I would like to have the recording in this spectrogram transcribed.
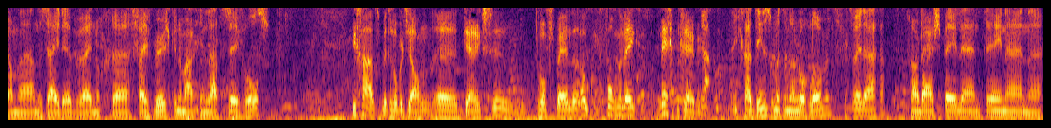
aan, de zijde hebben wij nog vijf beurts kunnen maken in de laatste zeven holes. Je gaat met Robert-Jan Derksen, profspeler, ook volgende week weg, begreep ik. Ja, ik ga dinsdag met hem naar Log Lomond voor twee dagen. Gaan we daar spelen en trainen en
